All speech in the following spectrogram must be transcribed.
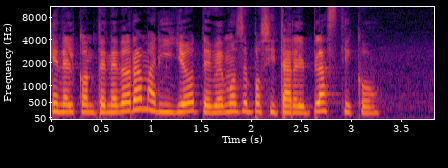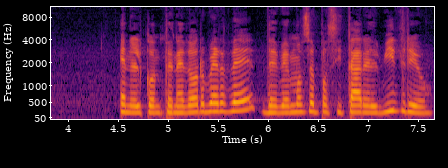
En el contenedor amarillo debemos depositar el plástico. En el contenedor verde debemos depositar el vidrio.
